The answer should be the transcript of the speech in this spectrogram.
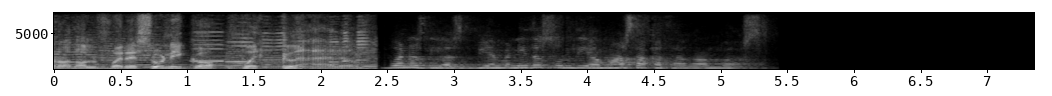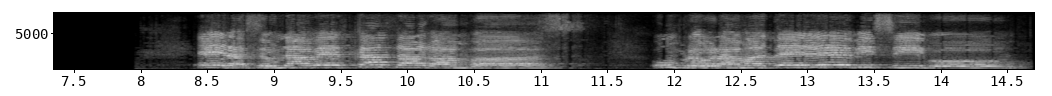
Rodolfo, ¿eres único? Pues claro. Buenos días, bienvenidos un día más a Cazagambas. Érase una vez Cazagambas, un programa televisivo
